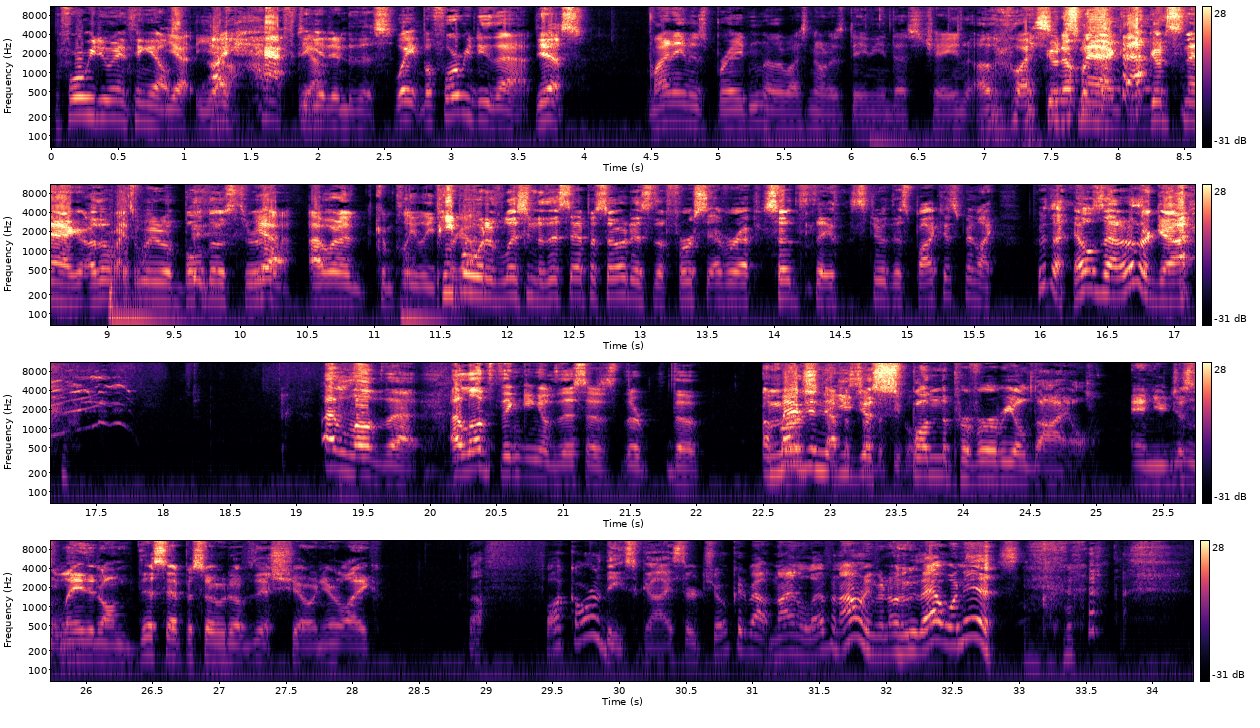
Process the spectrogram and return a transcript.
before we do anything else, Yeah, yeah. I have to Yeah. get into this. Wait, before we do that, Yes. My name is Braden, otherwise known as Damien Deschain, otherwise Good known snag. as- Good snag. Otherwise, we would have bulldozed through. Yeah, I would have completely. People would have listened to this episode as the first ever episode that they listened to this podcast. Been like, who the hell's that other guy? I love that. I love thinking of this as the the. Imagine that you just that spun the proverbial dial and you just Mm. landed on this episode of this show, and you're like, the fuck are these guys? They're joking about 9/11. I don't even know who that one is.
